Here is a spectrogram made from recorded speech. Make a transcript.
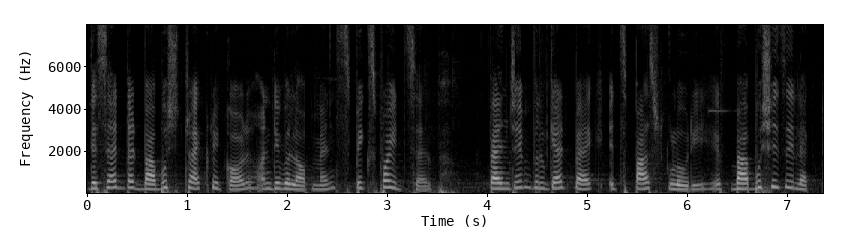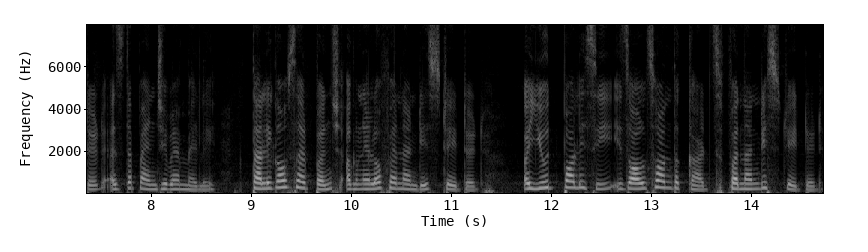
They said that Babush's track record on development speaks for itself. Panjim will get back its past glory if Babush is elected as the Panjim MLA. Taligaon Sarpanch Agnello Fernandez stated. A youth policy is also on the cards, Fernandez stated.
